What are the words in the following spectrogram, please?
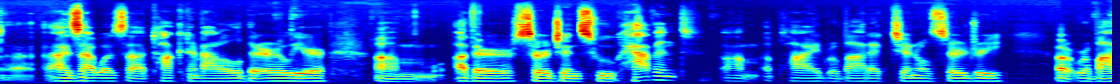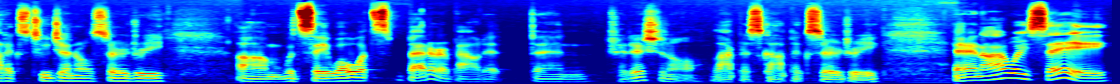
uh, as I was uh, talking about a little bit earlier, um, other surgeons who haven't um, applied robotic general surgery or robotics to general surgery um, would say, well, what's better about it than traditional laparoscopic surgery? And I always say,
